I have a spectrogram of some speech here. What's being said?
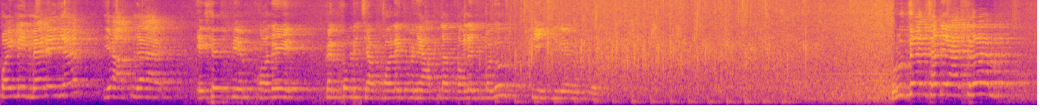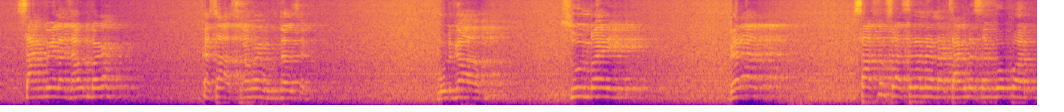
पहिली मॅनेजर हे आपल्या S S P M college कणकवलीच्या कॉलेजमध्ये आपल्या कॉलेजमधून ती इंजिनियर होतो. वृद्धांसाठी आश्रम. सांगवेला जाऊन बघा. कसा आश्रम आहे वृद्धांसाठी. मुलगा सूनबाई घरात सासू सासऱ्यांना चांगलं संगोपन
